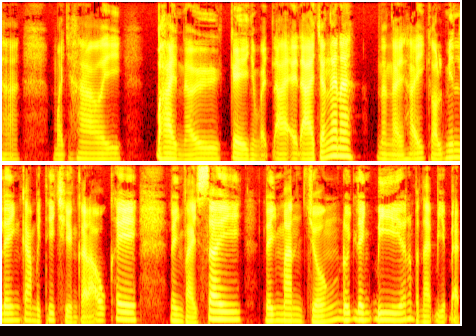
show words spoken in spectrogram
ថាមិនហើយបាយនៅគេយ៉ាងម៉េចដែរអីដែរអញ្ចឹងណា ហ្នឹងហើយហើយក៏មានលេងកម្មវិធីច្រៀងខារ៉ាអូខេលេងវាយសីលេងម៉ាន់ជុងដូចលេងបៀណាប៉ុន្តែបៀបែប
